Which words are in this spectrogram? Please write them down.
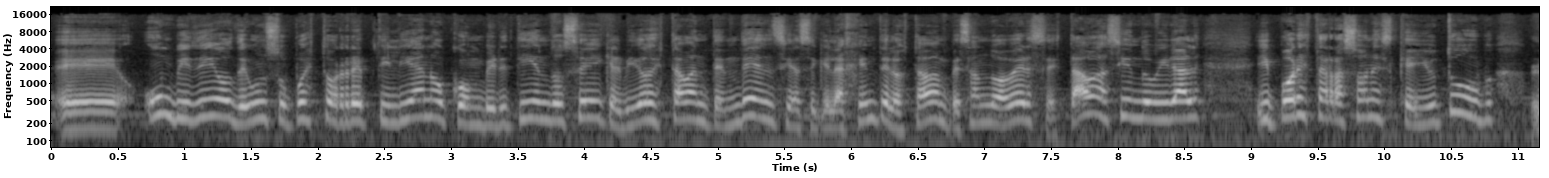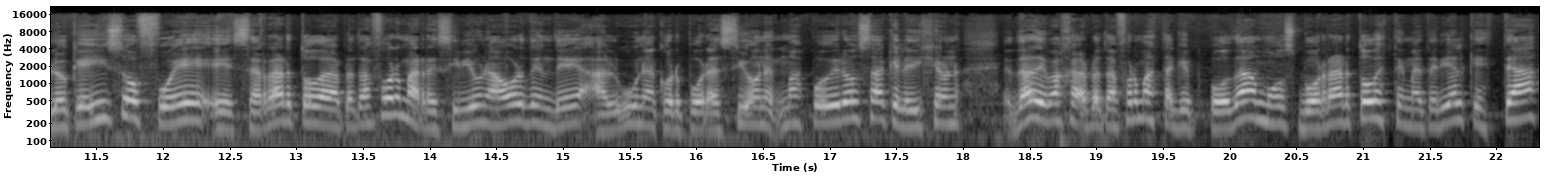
eh, un video de un supuesto reptiliano convirtiéndose y que el video estaba en tendencia, así que la gente lo estaba empezando a ver, se estaba haciendo viral y por esta razón es que YouTube lo que hizo fue eh, cerrar toda la plataforma, recibió una orden de alguna corporación más poderosa que le dijeron da de baja la plataforma hasta que podamos borrar todo este material que está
